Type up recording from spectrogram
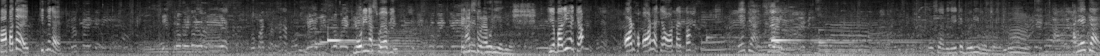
हाँ पता है कितने का है बोरी ना सोयाबीन। हाँ, तो ये बड़ी है क्या? और और है क्या और टाइप का? ये क्या सोयाबीन। सोयाबीन ये बोरी अरे हाँ। ये क्या है?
